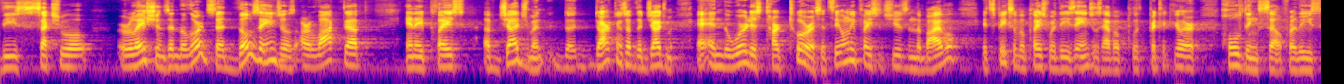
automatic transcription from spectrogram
these sexual relations. And the Lord said, Those angels are locked up in a place of judgment, the darkness of the judgment. And the word is Tartarus. It's the only place it's used in the Bible. It speaks of a place where these angels have a particular holding cell for these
